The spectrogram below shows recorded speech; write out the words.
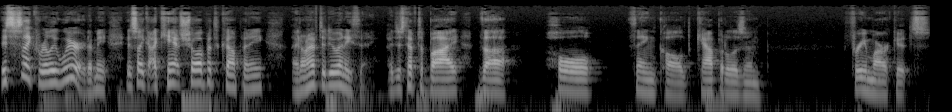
This is like really weird. I mean, it's like I can't show up at the company. I don't have to do anything. I just have to buy the whole thing called capitalism, free markets,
